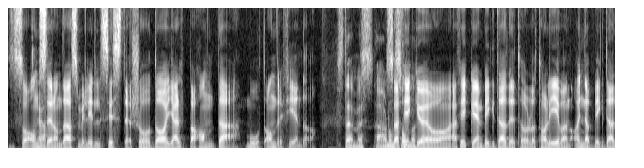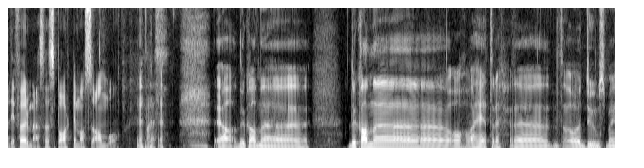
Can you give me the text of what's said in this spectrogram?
Så anser han deg som en Little Sister, så da hjelper han deg mot andre fiender. stemmer. Det er noen Så jeg fikk, sånne. jo, jeg fikk jo en Big Daddy til å ta livet av en annen Big Daddy for meg, så jeg sparte masse ammo. Nice. Ja, du kan eh, Du kan eh, Å, hva heter det? Uh, og Doom som er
